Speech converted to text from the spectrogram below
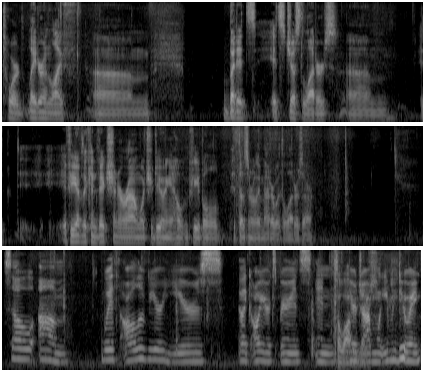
toward later in life. Um, but it's it's just letters. Um, it, if you have the conviction around what you're doing and helping people, it doesn't really matter what the letters are. So, um, with all of your years, like all your experience in your job and what you've been doing,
